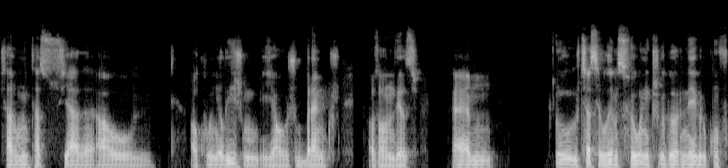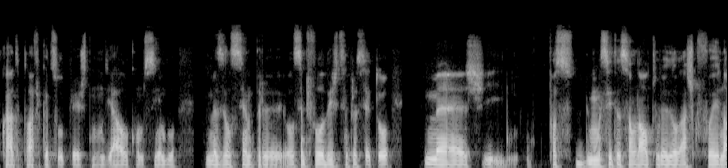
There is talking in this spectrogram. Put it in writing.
estava muito associada ao, ao colonialismo e aos brancos, aos holandeses. Um, o Chester Williams foi o único jogador negro convocado pela África do Sul para este Mundial como símbolo, mas ele sempre, ele sempre falou disto, sempre aceitou. Mas posso uma citação na altura dele, acho que foi na,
